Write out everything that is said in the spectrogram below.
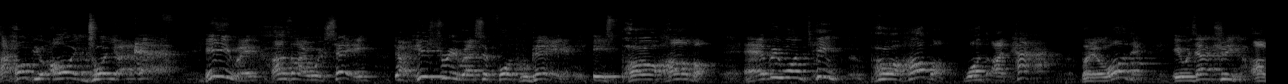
I hope you all enjoy your F. Anyway, as I was saying, the history lesson for today is Pearl Harbor. Everyone thinks Pearl Harbor was attacked, but it wasn't. It was actually a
